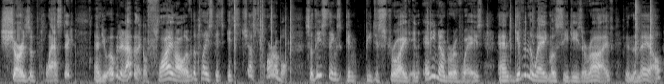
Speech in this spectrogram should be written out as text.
shards of plastic and you open it up and they go flying all over the place. It's it's just horrible. So these things can be destroyed in any number of ways, and given the way most CDs arrive in the mail,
